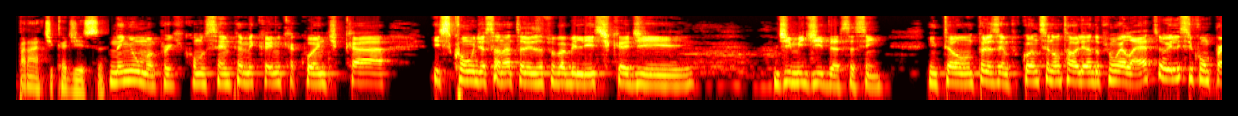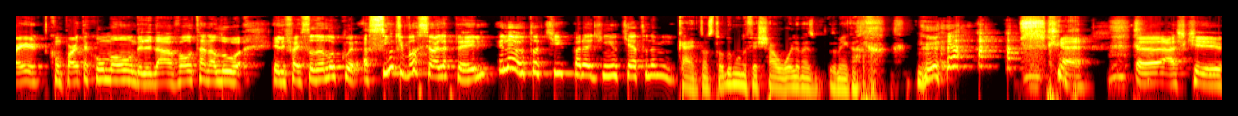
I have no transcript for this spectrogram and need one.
prática disso? Nenhuma, porque como sempre a mecânica quântica esconde essa natureza probabilística de, de medidas, assim. Então, por exemplo, quando você não tá olhando para um elétron, ele se comporta, comporta como uma onda, ele dá a volta na lua, ele faz toda a loucura. Assim que você olha para ele, ele, não, eu tô aqui paradinho, quieto na minha. Cara, então se todo mundo fechar o olho, mas bem, é, uh, acho que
